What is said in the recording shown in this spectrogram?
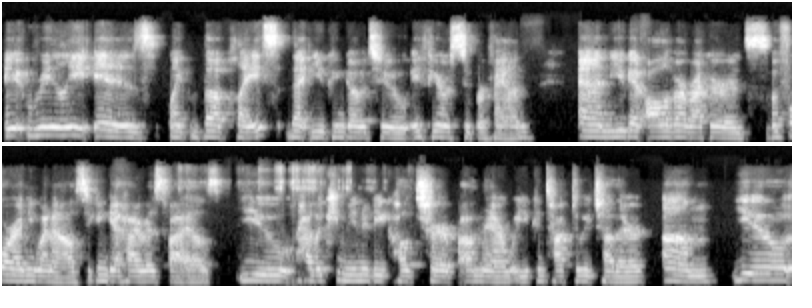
it really is like the place that you can go to if you're a super fan and you get all of our records before anyone else. You can get high res files. You have a community called Chirp on there where you can talk to each other. Um, you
